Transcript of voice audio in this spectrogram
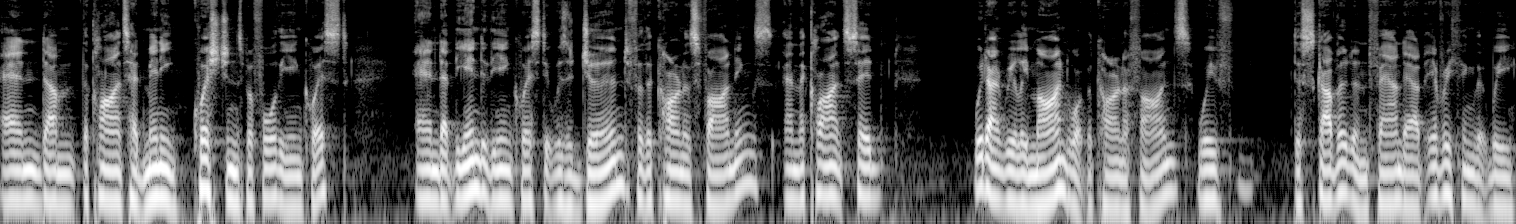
And um, the clients had many questions before the inquest. And at the end of the inquest, it was adjourned for the coroner's findings. And the client said, we don't really mind what the coroner finds. We've discovered and found out everything that we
